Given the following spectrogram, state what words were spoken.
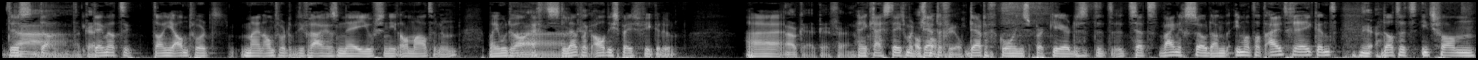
dus Ah, ik denk dat ik dan je antwoord, mijn antwoord op die vraag is nee, je hoeft ze niet allemaal te doen. Maar je moet wel Ah, echt letterlijk al die specifieke doen. Eh, Oké, oké, fair enough. en je krijgt steeds maar Alsnog 30, veel. 30 coins per keer. Dus het, het, het zet weinig zo dan. Iemand had uitgerekend Ja. dat het iets van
